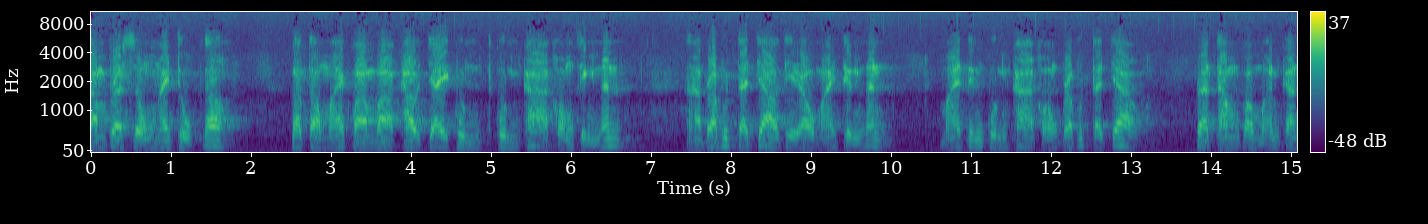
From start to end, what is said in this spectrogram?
ธรรมพระสงฆ์ให้ถูกต้อง ก็ต้องหมายความว่าเข้าใจคุณคุณค่าของสิ่งนั้นพระพุทธเจ้าที่เราหมายถึงนั้น หมายถึงคุณค่าของพระพุทธเจ้า พระธรรมก็เหมือนกัน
